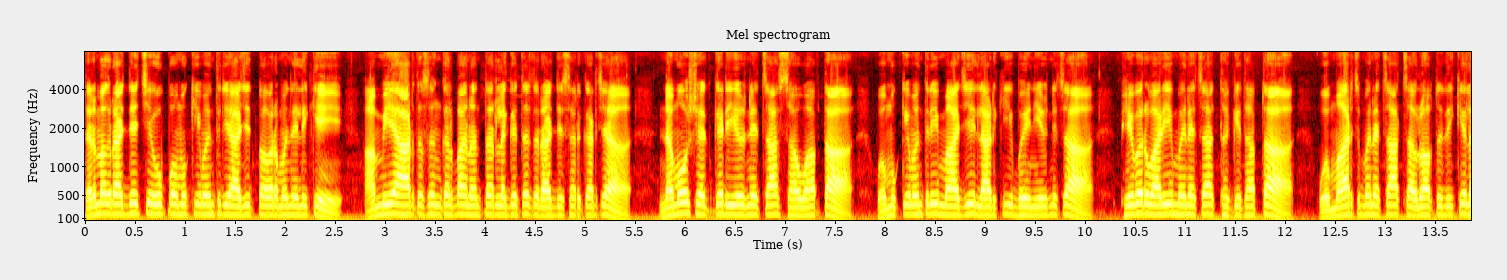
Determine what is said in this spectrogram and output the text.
तर मग राज्याचे उपमुख्यमंत्री अजित पवार म्हणाले की आम्ही या अर्थसंकल्पानंतर लगेचच राज्य सरकारच्या नमो शेतकरी योजनेचा सहावा हप्ता व मुख्यमंत्री माझी लाडकी बहीण योजनेचा फेब्रुवारी महिन्याचा थकीत हप्ता व मार्च महिन्याचा चालू हप्ता देखील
